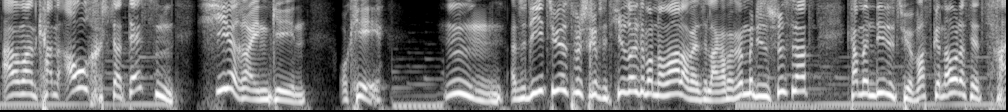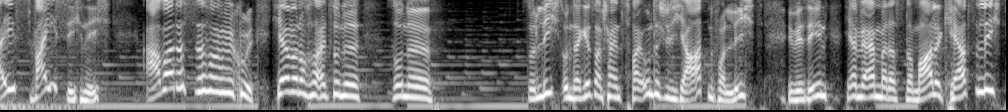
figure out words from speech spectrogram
Aber man kann auch stattdessen hier reingehen. Okay. Hm, also die Tür ist beschriftet. Hier sollte man normalerweise lang. Aber wenn man diesen Schlüssel hat, kann man diese Tür. Was genau das jetzt heißt, weiß ich nicht. Aber das ist auf jeden Fall cool. Hier haben wir noch halt so eine, so eine, so Licht. Und da gibt es anscheinend zwei unterschiedliche Arten von Licht. Wie wir sehen, hier haben wir einmal das normale Kerzenlicht.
